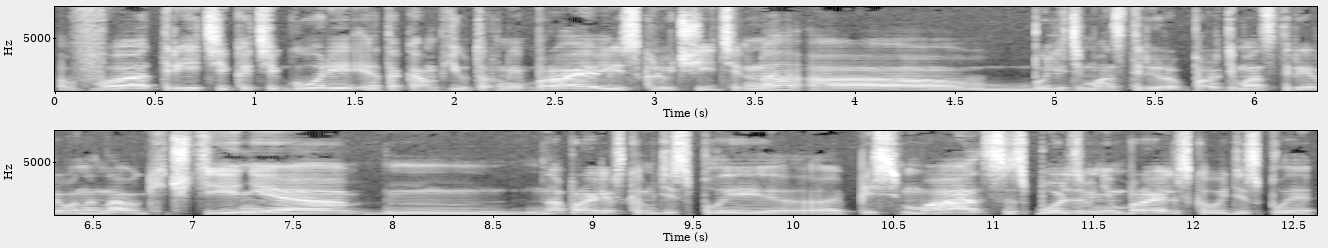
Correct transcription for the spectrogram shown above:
В третьей категории это компьютерный Брайль исключительно. А, Были демонстриров- продемонстрированы навыки чтения на брайлевском дисплее, э, письма с использованием брайлевского дисплея.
